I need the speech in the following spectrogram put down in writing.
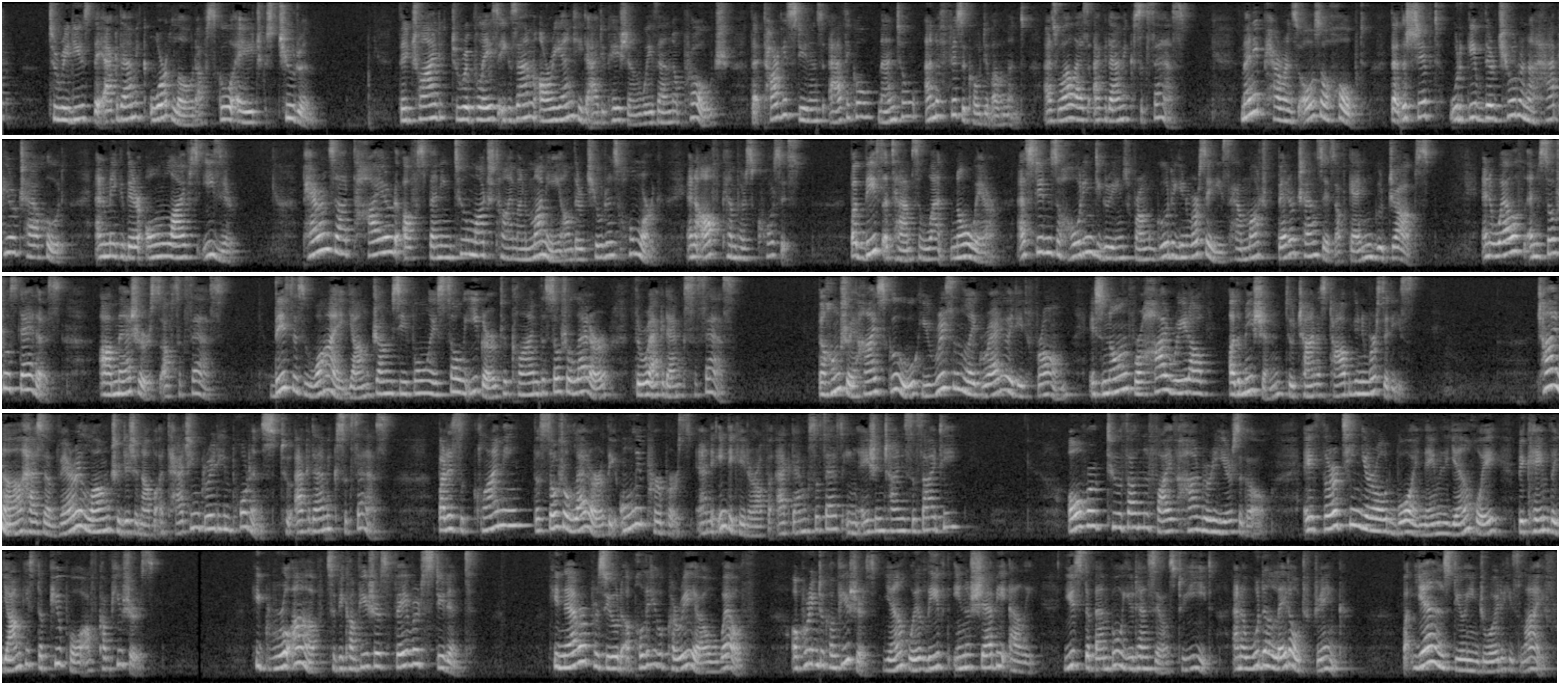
to reduce the academic workload of school age children. They tried to replace exam oriented education with an approach that targets students' ethical, mental, and physical development, as well as academic success. Many parents also hoped that the shift would give their children a happier childhood and make their own lives easier. Parents are tired of spending too much time and money on their children's homework and off campus courses. But these attempts went nowhere, as students holding degrees from good universities have much better chances of getting good jobs. And wealth and social status are measures of success. This is why young Zhang Xifeng is so eager to climb the social ladder through academic success. The Hengshui High School he recently graduated from is known for high rate of admission to China's top universities. China has a very long tradition of attaching great importance to academic success. But is climbing the social ladder the only purpose and indicator of academic success in Asian Chinese society? Over 2,500 years ago, a 13 year old boy named Yan Hui became the youngest pupil of Confucius. He grew up to be Confucius' favorite student. He never pursued a political career or wealth. According to Confucius, Yan Hui lived in a shabby alley used bamboo utensils to eat and a wooden ladle to drink. But Yan still enjoyed his life.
